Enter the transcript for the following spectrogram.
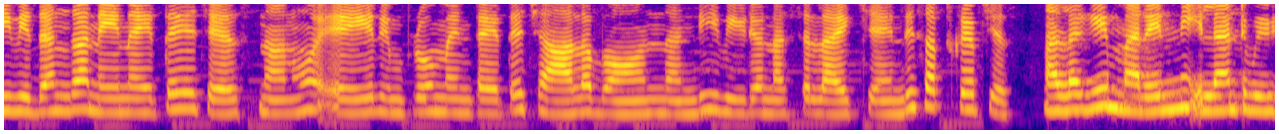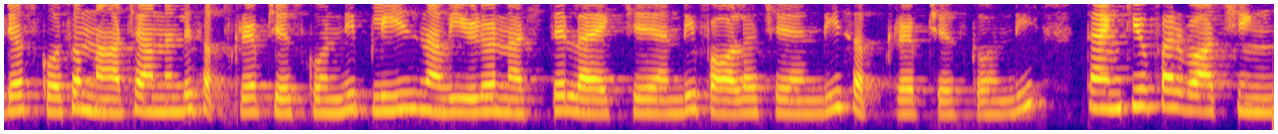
ఈ విధంగా విధంగా నేనైతే చేస్తున్నాను. ఎయిర్ ఇంప్రూవ్మెంట్ అయితే చాలా బాగుందండి. ఈ వీడియో నచ్చితే లైక్ చేయండి సబ్స్క్రైబ్ చేసుకోండి అలాగే మరిన్ని ఇలాంటి వీడియోస్ కోసం నా ఛానల్ని సబ్స్క్రైబ్ చేసుకోండి. ప్లీజ్ నా వీడియో నచ్చితే లైక్ చేయండి ఫాలో చేయండి సబ్స్క్రైబ్ చేసుకోండి. Thank you for watching.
